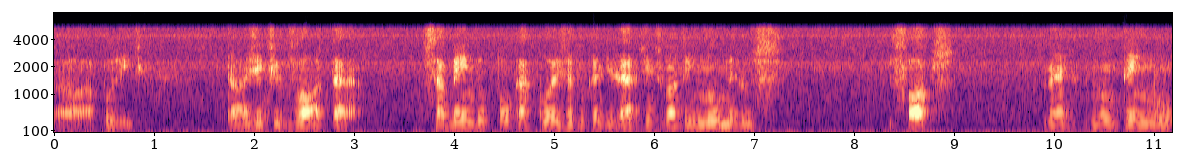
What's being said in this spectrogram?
a política. Então a gente vota sabendo pouca coisa do candidato, a gente vota em números e fotos. Né? Não tem um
